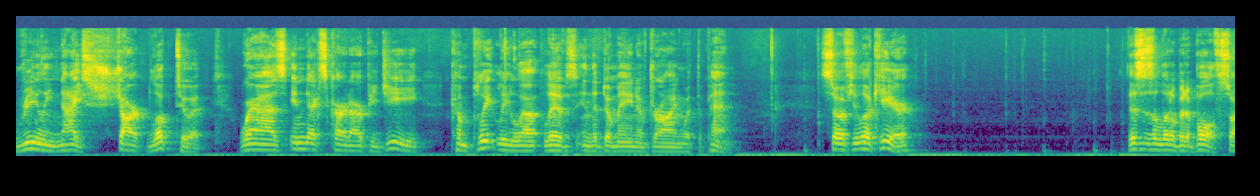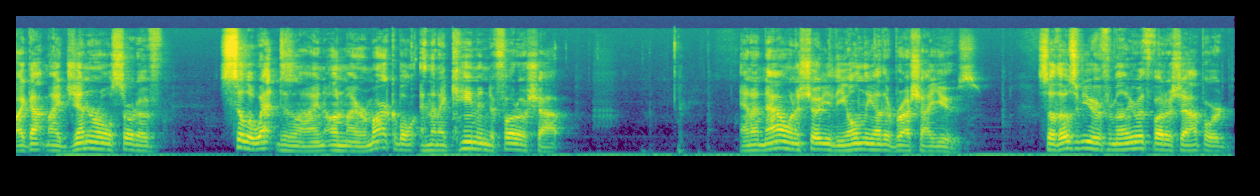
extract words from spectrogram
really nice, sharp look to it. Whereas Index Card RPG completely lives in the domain of drawing with the pen. So if you look here, this is a little bit of both. So I got my general sort of silhouette design on my Remarkable, and then I came into Photoshop. And I now want to show you the only other brush I use. So those of you who are familiar with Photoshop or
